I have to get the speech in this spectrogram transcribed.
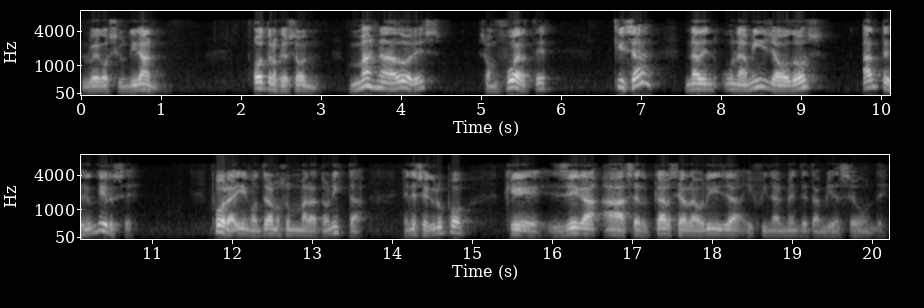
luego se hundirán. Otros que son más nadadores, son fuertes, quizá naden una milla o dos antes de hundirse. Por ahí encontramos un maratonista en ese grupo que llega a acercarse a la orilla y finalmente también se hunde.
